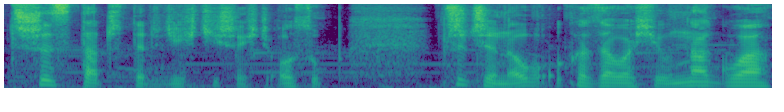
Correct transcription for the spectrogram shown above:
346 osób. Przyczyną okazała się nagła,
